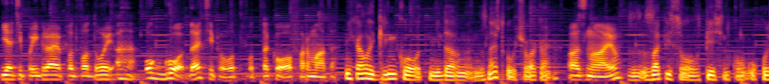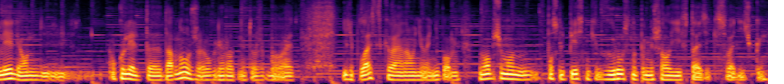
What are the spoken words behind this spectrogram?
я типа играю под водой, а, ого, да, типа вот, вот такого формата. Николай Гринько вот недавно, знаешь такого чувака? А, знаю. Записывал песенку укулеле, он укулеле-то давно уже углеродный тоже бывает. Или пластиковая она у него, не помню. Ну, в общем, он после песенки грустно помешал ей в тазике с водичкой.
